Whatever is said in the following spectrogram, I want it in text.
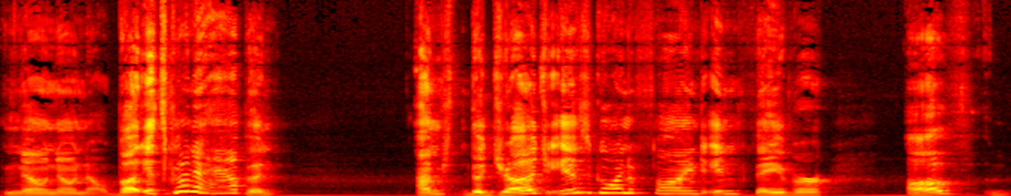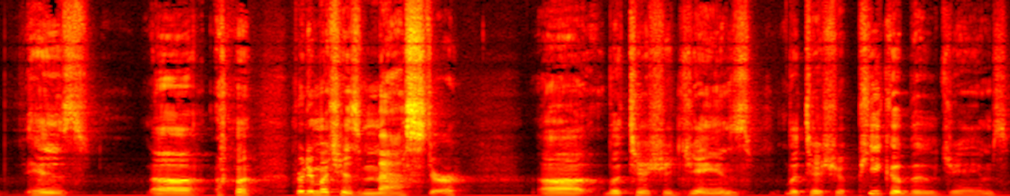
no no no. But it's going to happen. I'm the judge is going to find in favor of his uh, pretty much his master, uh, Letitia James, Letitia Peekaboo James,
